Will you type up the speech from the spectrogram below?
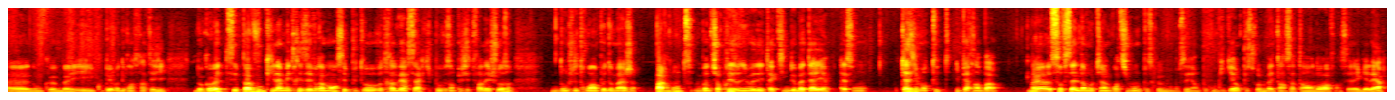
euh, donc, euh, bah, et couper votre grande stratégie. Donc en fait, c'est pas vous qui la maîtrisez vraiment, c'est plutôt votre adversaire qui peut vous empêcher de faire des choses. Donc je les trouve un peu dommage. Par contre, bonne surprise au niveau des tactiques de bataille, elles sont quasiment toutes hyper sympas. Euh, sauf celle d'invoquer un grand immonde, parce que bon, c'est un peu compliqué, en plus il faut le mettre à un certain endroit, enfin c'est la galère.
